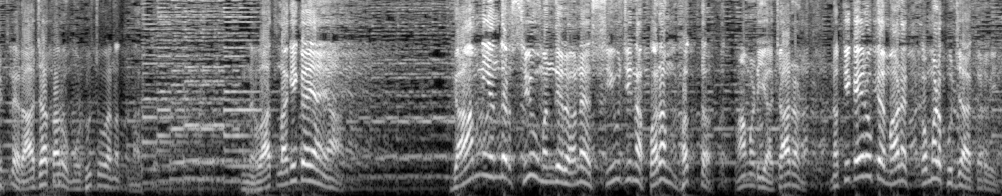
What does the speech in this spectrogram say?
એટલે રાજા તારું મોઢું જોવા નથી માંગતો. અને વાત લાગી ગઈ અહીંયા. ગામની અંદર શિવ મંદિર અને શિવજીના પરમ ભક્ત આમડિયા ચારણ નક્કી કર્યું કે મારે કમળ પૂજા કરવી.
